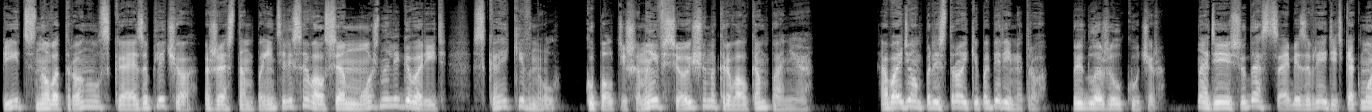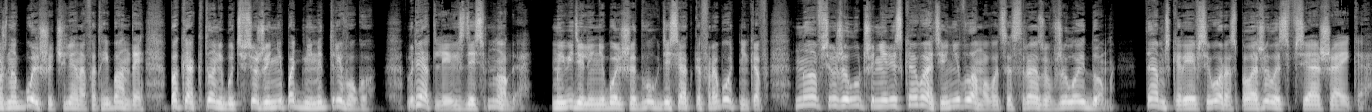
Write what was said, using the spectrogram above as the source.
Пит снова тронул Ская за плечо, жестом поинтересовался, можно ли говорить. Скай кивнул. Купол тишины все еще накрывал компанию. «Обойдем пристройки по периметру», — предложил кучер. «Надеюсь, удастся обезвредить как можно больше членов этой банды, пока кто-нибудь все же не поднимет тревогу. Вряд ли их здесь много. Мы видели не больше двух десятков работников, но все же лучше не рисковать и не вламываться сразу в жилой дом. Там, скорее всего, расположилась вся шайка.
